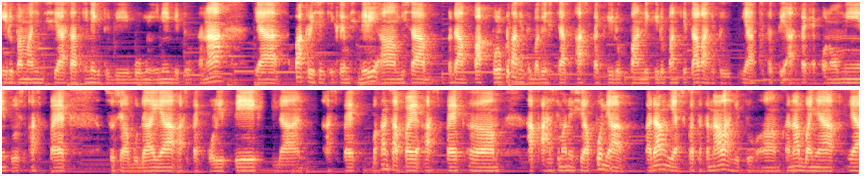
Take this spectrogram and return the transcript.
kehidupan manusia saat ini gitu di bumi ini gitu. Karena ya apa krisis iklim sendiri um, bisa berdampak buruk lah gitu bagi setiap aspek kehidupan di kehidupan kita lah gitu. Ya seperti aspek ekonomi terus aspek sosial budaya aspek politik dan aspek bahkan sampai aspek um, hak asasi manusia pun ya kadang ya suka terkenal lah gitu um, karena banyak ya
